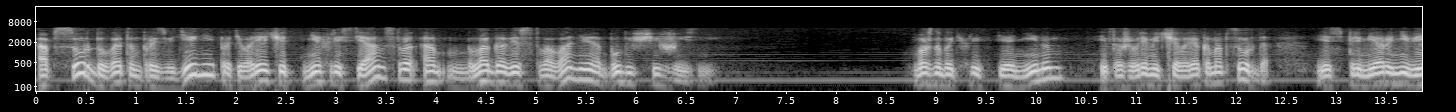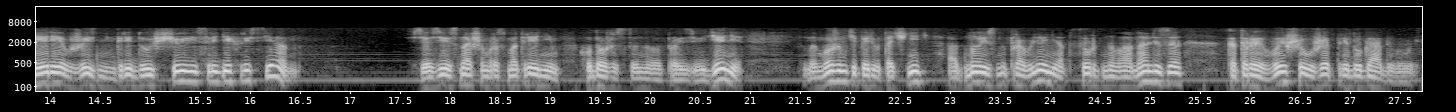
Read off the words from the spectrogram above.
абсурду в этом произведении противоречит не христианство, а благовествование будущей жизни. Можно быть христианином и в то же время человеком абсурда. Есть примеры неверия в жизнь грядущую и среди христиан. В связи с нашим рассмотрением художественного произведения мы можем теперь уточнить одно из направлений абсурдного анализа, которое выше уже предугадывалось.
